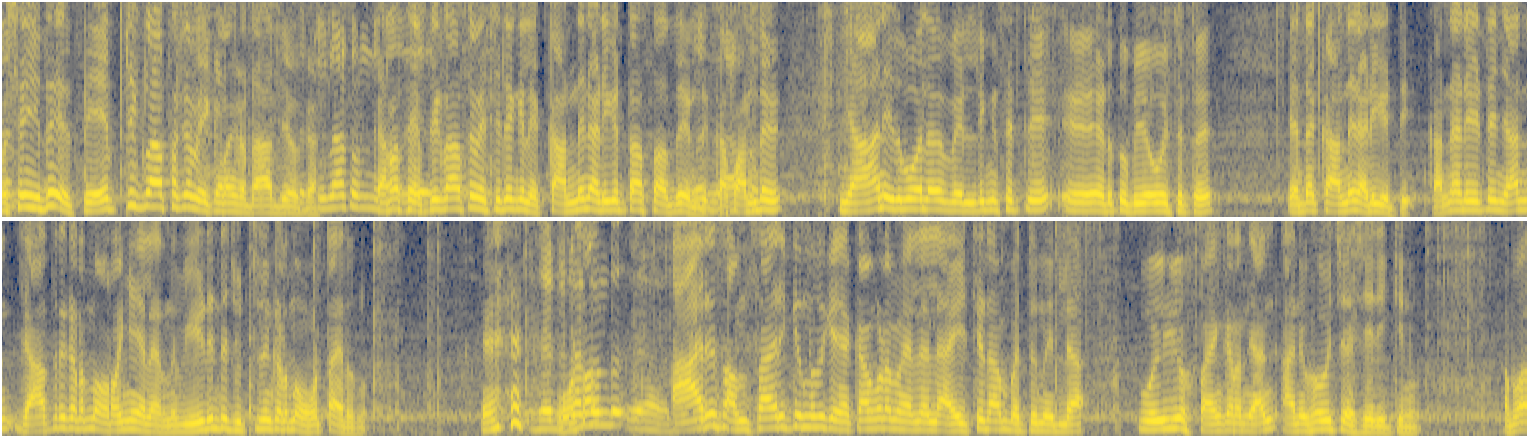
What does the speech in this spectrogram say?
പക്ഷെ ഇത് സേഫ്റ്റി ക്ലാസ് ഒക്കെ വെക്കണം കേട്ടോ ആദ്യമൊക്കെ. ഉണ്ട്. കാരണം സേഫ്റ്റി ക്ലാസ് വെച്ചില്ലെങ്കിൽ കണ്ണിന് അടി കിട്ടാൻ സാധ്യതയുണ്ട്. ക- പണ്ട് ഞാൻ ഇതുപോലെ വെൽഡിങ് സെറ്റ് എടുത്ത് ഉപയോഗിച്ചിട്ട് എന്റെ കണ്ണിന് അടി കിട്ടി. കണ്ണടി കിട്ടി. ഞാൻ രാത്രി കിടന്ന് ഉറങ്ങിയല്ലായിരുന്നു. വീടിന്റെ ചുറ്റിനും കിടന്ന് ഓട്ടായിരുന്നു. ഉണ്ട്. ആരും സംസാരിക്കുന്നത് കേൾക്കാൻ കൂടെ മേലെ ലൈറ്റ് ഇടാൻ പറ്റുന്നില്ല. അയ്യോ ഭയങ്കര. ഞാൻ അനുഭവിച്ച ശരിക്കും അപ്പോൾ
